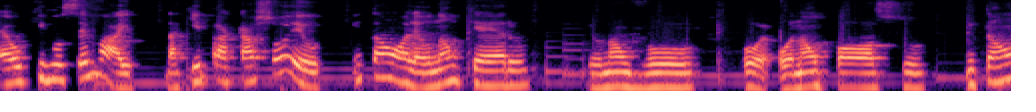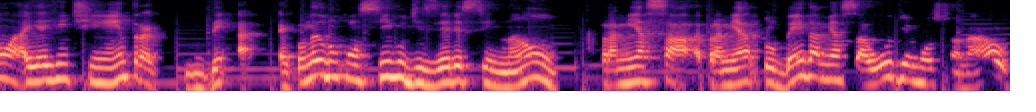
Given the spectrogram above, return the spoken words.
é o que você vai, daqui para cá sou eu. Então, olha, eu não quero, eu não vou, ou, ou não posso. Então, aí a gente entra, é quando eu não consigo dizer esse não para minha para minha pro bem da minha saúde emocional,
